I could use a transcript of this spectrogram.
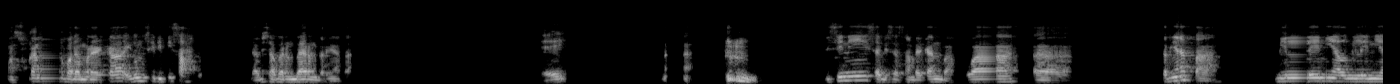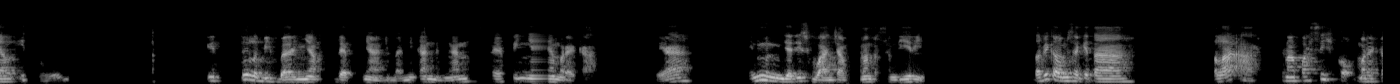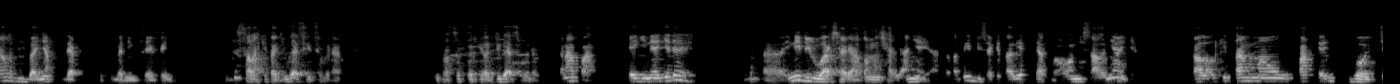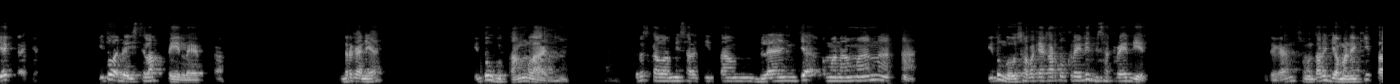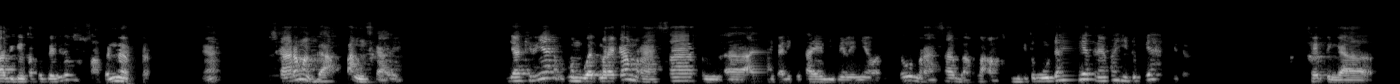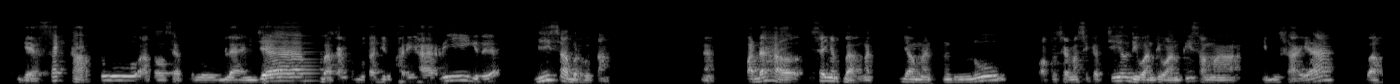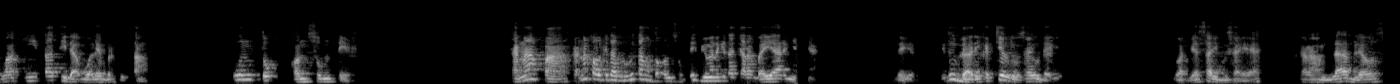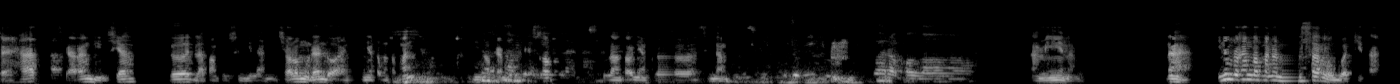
masukan kepada mereka itu mesti dipisah. Nggak bisa bareng-bareng ternyata okay. Nah, di sini saya bisa sampaikan bahwa uh, ternyata milenial-milenial itu itu lebih banyak debt-nya dibandingkan dengan saving-nya mereka. Ya, ini menjadi sebuah ancaman tersendiri. Tapi kalau misalnya kita telaah, kenapa sih kok mereka lebih banyak debt dibanding saving? Itu salah kita juga sih sebenarnya. Infrastruktur kita juga sebenarnya. Kenapa? Kayak gini aja deh, uh, ini di luar syariah atau non syariahnya ya, tetapi bisa kita lihat bahwa misalnya aja kalau kita mau pakai Gojek aja, itu ada istilah pay later. Bener kan ya? Itu hutang lagi. Terus kalau misal kita belanja ke mana-mana, itu nggak usah pakai kartu kredit, bisa kredit. Gitu kan? Sementara zamannya kita bikin kartu kredit itu susah bener. Ya. Sekarang mah gampang sekali ya akhirnya membuat mereka merasa uh, adik-adik kita yang di milenial itu merasa bahwa oh begitu mudah ya ternyata hidup ya gitu. Saya tinggal gesek kartu atau saya perlu belanja bahkan kebutuhan hidup hari-hari gitu ya bisa berhutang. Nah, padahal saya ingat banget zaman dulu waktu saya masih kecil diwanti-wanti sama ibu saya bahwa kita tidak boleh berhutang untuk konsumtif. Karena apa? Karena kalau kita berhutang untuk konsumtif, gimana kita cara bayarnya? Gitu. Itu dari kecil tuh saya udah gitu. Luar biasa ibu saya. Sekarang Alhamdulillah beliau sehat, sekarang di usia ke 89. Insya Allah mudah doanya teman-teman di November besok ulang tahun yang ke 90. Barakallah. Amin. Nah, ini merupakan tantangan besar loh buat kita.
